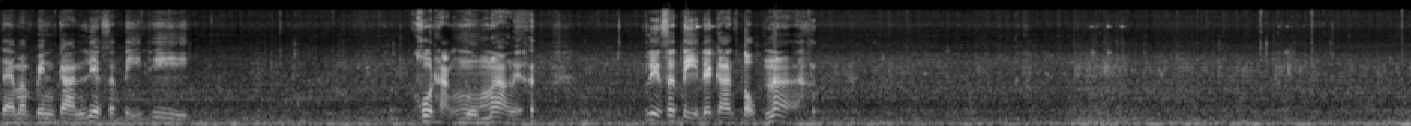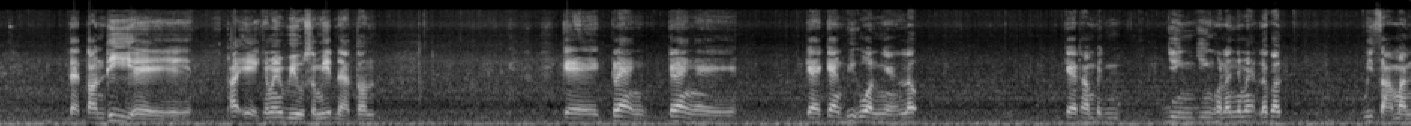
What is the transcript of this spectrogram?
แต่มันเป็นการเรียกสติที่ โคตรหักมุมมากเลย เรียกสติในการตบหน้า แต่ตอนที่เอพระเอกใช่ไหมวิลสมิธเนี่ยตอน แกแกล้งแกล้งไอ้แกแกล้งพี่อ้วนไงแล้ว แกทำเป็นยิงยิงคนนั้นใช่ไหมแล้วก็วิสามัน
